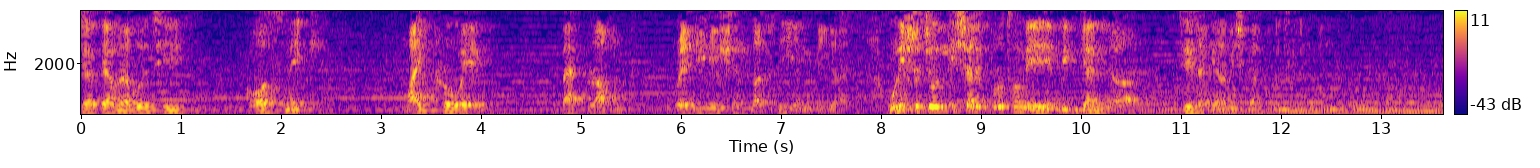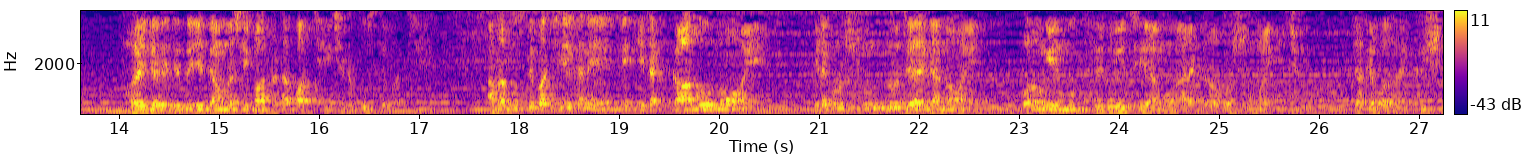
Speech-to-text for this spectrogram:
যাকে আমরা বলছি কসমিক মাইক্রোওয়েভ ব্যাকগ্রাউন্ড রেডিয়েশন বা সিএমবিআর উনিশশো সালে প্রথমে বিজ্ঞানীরা যেটাকে আবিষ্কার করেছিলেন। ভয়েজারে যেতে যেতে আমরা সেই বাধাটা পাচ্ছি, সেটা বুঝতে পারছি। আমরা বুঝতে পারছি এখানে যে এটা কালো নয়, এটা কোনো শূন্য জায়গা নয়, বরং এর মধ্যে রয়েছে এমন আর একটা রহস্যময় কিছু, যাকে বলা হয় কৃষ্ণ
